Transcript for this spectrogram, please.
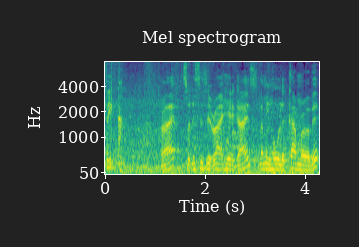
thick. All right, so this is it right here, guys. Let me hold the camera a bit.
